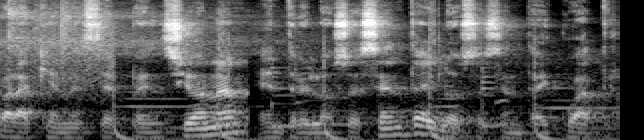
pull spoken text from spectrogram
para quienes se pensionan entre los 60 y los 64.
